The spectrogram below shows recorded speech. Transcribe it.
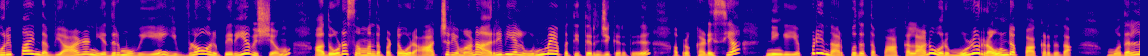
குறிப்பா இந்த வியாழன் எதிர்மூவு ஏன் இவ்ளோ ஒரு பெரிய விஷயம் அதோட சம்பந்தப்பட்ட ஒரு ஆச்சரியமான அறிவியல் உண்மைய பத்தி தெரிஞ்சுக்கிறது. அப்புறம் கடைசியா நீங்க எப்படி இந்த அற்புதத்தை பார்க்கலான்னு ஒரு முழு ரவுண்டப் பார்க்கறது தான் முதல்ல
